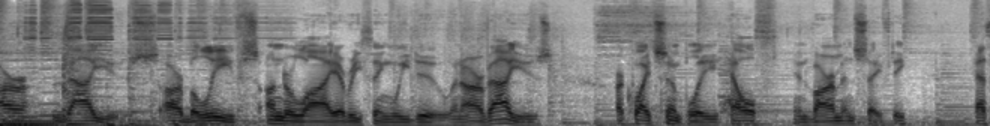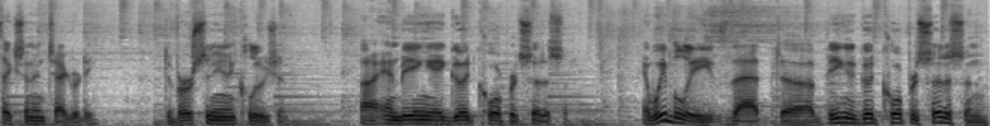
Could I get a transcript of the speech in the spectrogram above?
our values, our beliefs underlie everything we do. And our values are quite simply health, environment safety, ethics and integrity, diversity and inclusion, uh, and being a good corporate citizen. And we believe that uh, being a good corporate citizen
